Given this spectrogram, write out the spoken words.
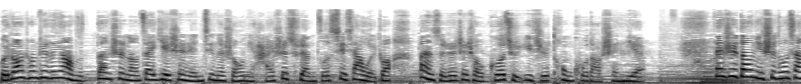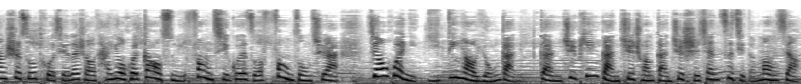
伪装成这个样子？但是呢，在夜深人静的时候，你还是选择卸下伪装，伴随着这首歌曲一直痛哭到深夜。但是当你试图向世俗妥协的时候，他又会告诉你放弃规则，放纵去爱，教会你一定要勇敢，敢去拼，敢去闯，敢去实现自己的梦想。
